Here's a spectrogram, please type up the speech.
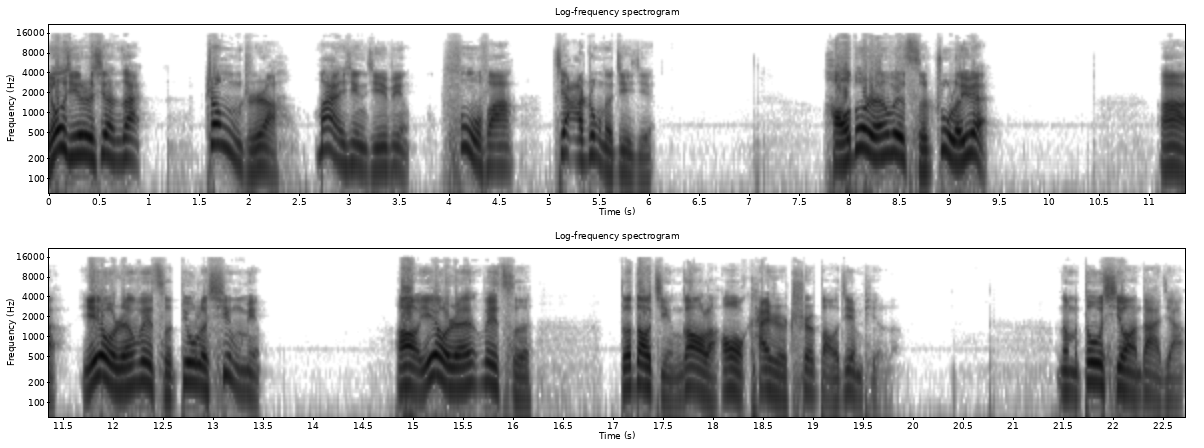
尤其是现在正值啊慢性疾病复发加重的季节，好多人为此住了院，啊，也有人为此丢了性命，啊，也有人为此得到警告了，哦，开始吃保健品了。那么，都希望大家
